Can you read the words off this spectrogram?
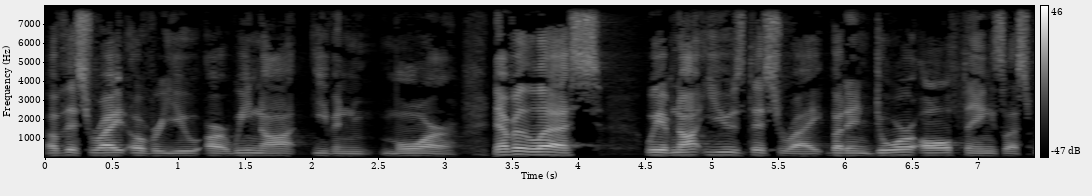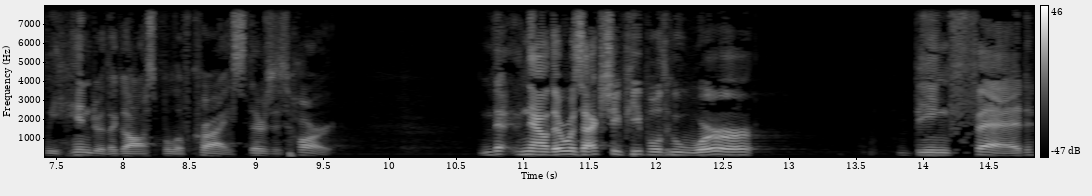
of this right over you, are we not even more? Nevertheless, we have not used this right, but endure all things lest we hinder the gospel of Christ. There's his heart. Now, there was actually people who were being fed,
